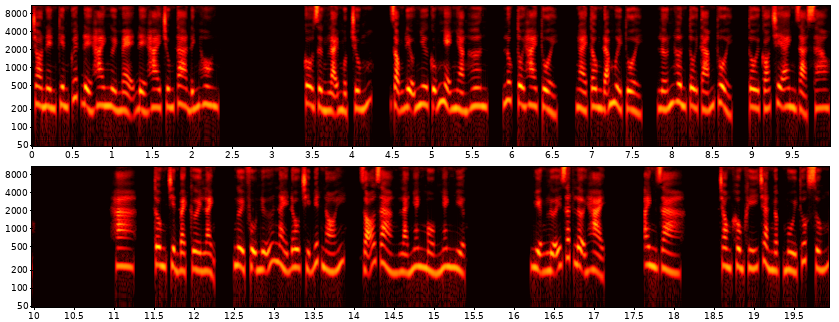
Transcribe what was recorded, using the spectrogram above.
Cho nên kiên quyết để hai người mẹ để hai chúng ta đính hôn. Cô dừng lại một chúng, giọng điệu như cũng nhẹ nhàng hơn, lúc tôi 2 tuổi, ngài tông đã 10 tuổi, lớn hơn tôi 8 tuổi, tôi có chê anh giả sao? Ha, Tông Triển Bạch cười lạnh, người phụ nữ này đâu chỉ biết nói, rõ ràng là nhanh mồm nhanh miệng. Miệng lưỡi rất lợi hại. Anh già. Trong không khí tràn ngập mùi thuốc súng.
